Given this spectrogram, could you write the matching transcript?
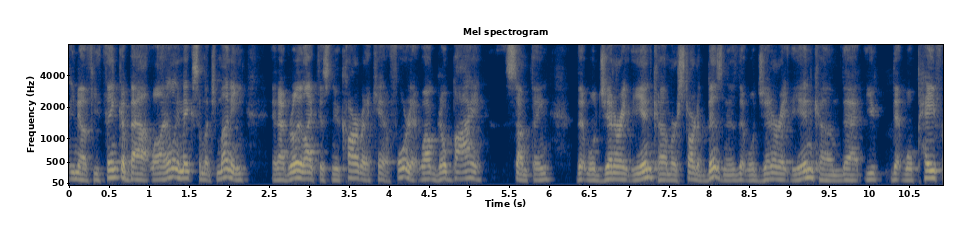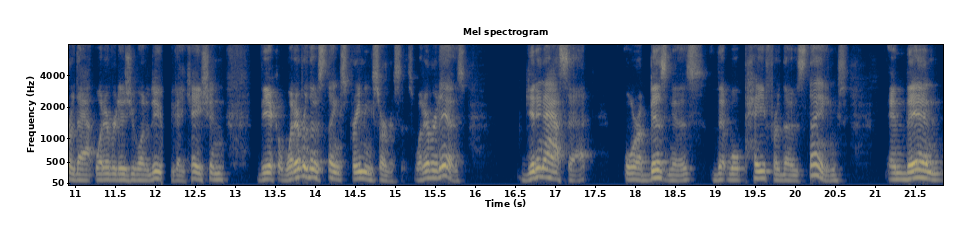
You know, if you think about, well, I only make so much money, and I'd really like this new car, but I can't afford it. Well, go buy something that will generate the income or start a business that will generate the income that you that will pay for that whatever it is you want to do vacation vehicle whatever those things streaming services whatever it is. Get an asset or a business that will pay for those things and then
